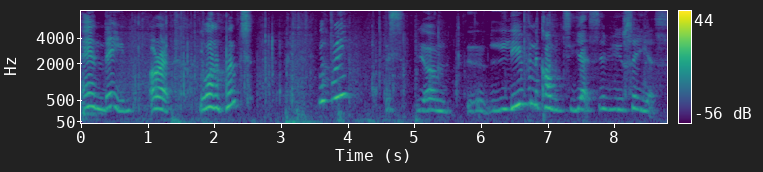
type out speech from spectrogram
And then, alright, you wanna hunt with me? Um, leave in the comments yes if you say yes.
